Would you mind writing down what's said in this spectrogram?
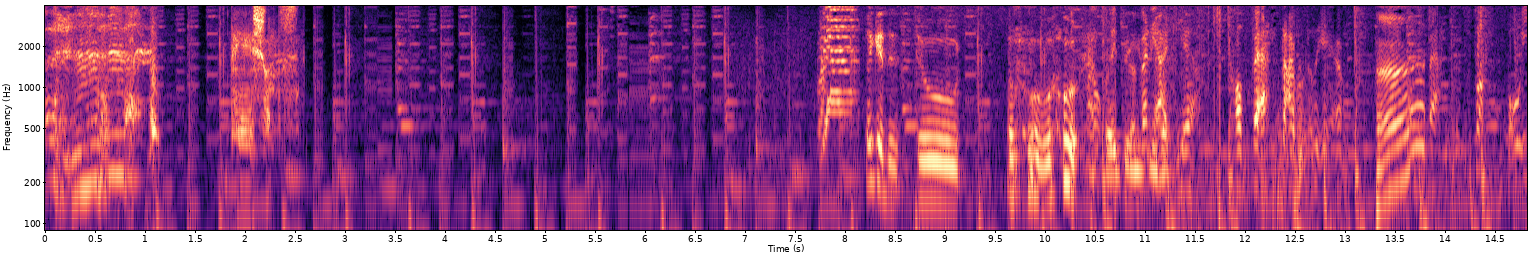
Ha ha ha! Patience. Look at this dude. Wait till you see the. idea how fast I really am. Huh? Fast as fuck, boy.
